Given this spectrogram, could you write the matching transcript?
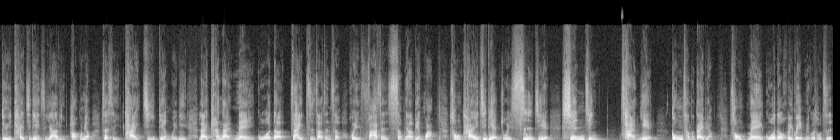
对于台积电也是压力。好，观众朋友，这是以台积电为例来看待美国的再制造政策会发生什么样的变化。从台积电作为世界先进产业工厂的代表，从美国的回归、美国投资，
